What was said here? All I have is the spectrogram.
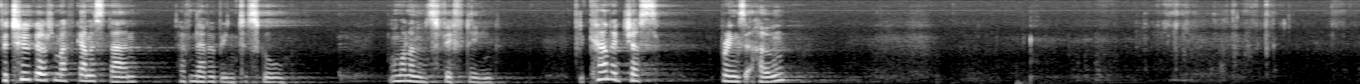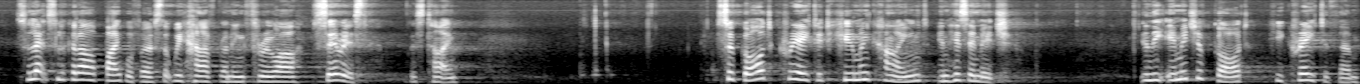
The two girls from Afghanistan have never been to school, and one of them's 15. It kind of just brings it home. So let's look at our Bible verse that we have running through our series this time. So God created humankind in his image. In the image of God, he created them.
